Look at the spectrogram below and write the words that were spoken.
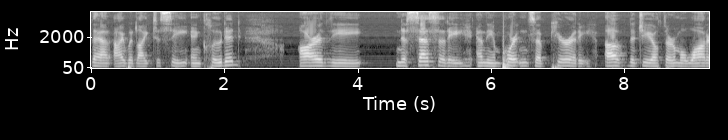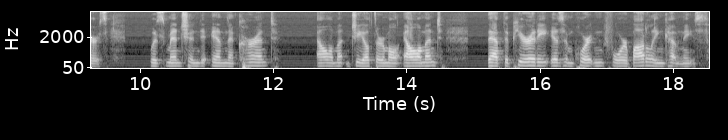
that I would like to see included are the necessity and the importance of purity of the geothermal waters was mentioned in the current element, geothermal element that the purity is important for bottling companies,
